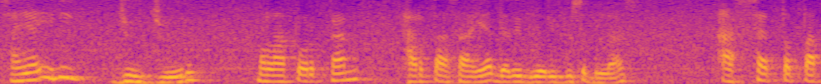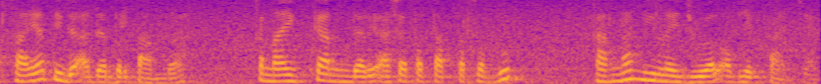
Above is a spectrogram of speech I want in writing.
Saya ini jujur melaporkan harta saya dari 2011, aset tetap saya tidak ada bertambah. Kenaikan dari aset tetap tersebut karena nilai jual objek pajak.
